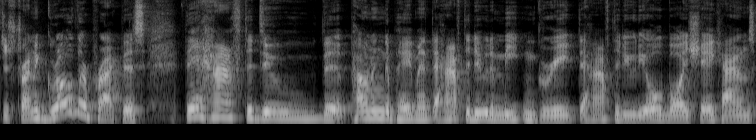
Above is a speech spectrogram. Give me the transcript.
just trying to grow their practice, they have to do the pounding the pavement, they have to do the meet and greet, they have to do the old boy shake hands,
